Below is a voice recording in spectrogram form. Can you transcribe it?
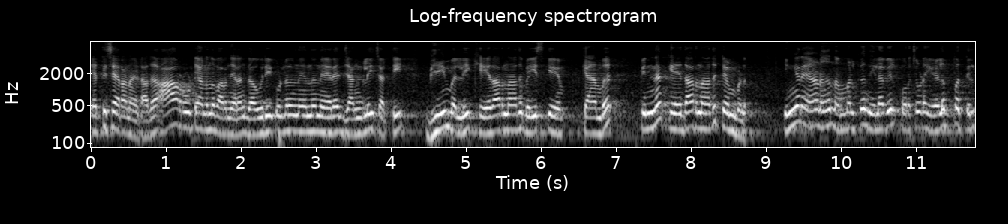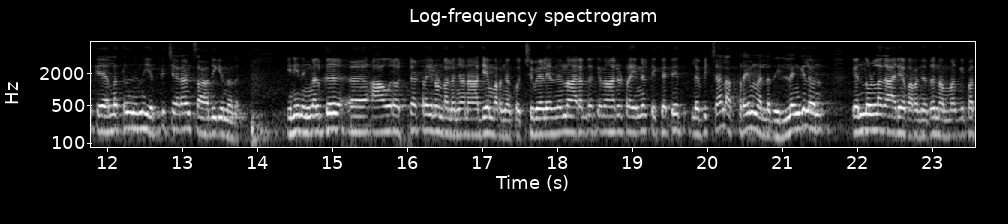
എത്തിച്ചേരാനായിട്ട്. അത് ആ റൂട്ട് ഞാനൊന്ന് പറഞ്ഞുതരാം. ഗൗരിക്കുണ്ടിൽ നിന്ന് നേരെ ജംഗ്ലി ചട്ടി ഭീംവല്ലി കേദാർനാഥ് ബേസ് ക്യാമ്പ് പിന്നെ കേദാർനാഥ് ടെമ്പിൾ ഇങ്ങനെയാണ് നമ്മൾക്ക് നിലവിൽ കുറച്ചുകൂടെ എളുപ്പത്തിൽ കേരളത്തിൽ നിന്ന് എത്തിച്ചേരാൻ സാധിക്കുന്നത്. ഇനി നിങ്ങൾക്ക് ആ ഒരു ഒറ്റ ട്രെയിൻ ഉണ്ടല്ലോ. ഞാൻ ആദ്യം പറഞ്ഞ കൊച്ചുവേളിയിൽ നിന്ന് ആരംഭിക്കുന്ന ആ ഒരു ട്രെയിനിൽ ടിക്കറ്റ് ലഭിച്ചാൽ അത്രയും നല്ലത്. ഇല്ലെങ്കിൽ എന്നുള്ള കാര്യം പറഞ്ഞത്. നമ്മൾക്കിപ്പോൾ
